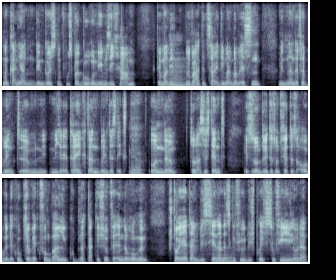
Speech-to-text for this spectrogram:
Man kann ja den größten Fußballguru neben sich haben wenn man mhm. die private Zeit, die man beim Essen miteinander verbringt, ähm, nicht erträgt, dann bringt das nichts. Ja. Und ähm, so ein Assistent ist so ein drittes und viertes Auge. Der guckt ja weg vom Ball, guckt nach taktischen Veränderungen, steuert ein bisschen, ja. hat das Gefühl, du sprichst zu viel oder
